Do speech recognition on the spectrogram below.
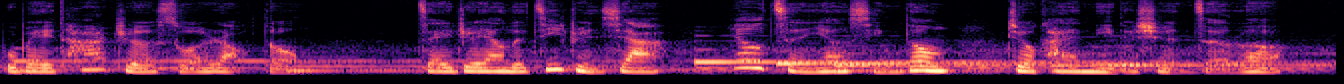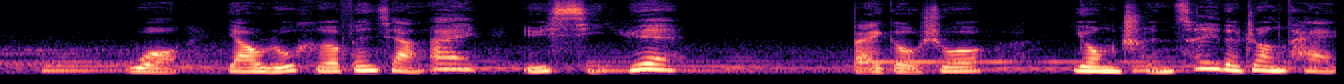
不被他者所扰动。在这样的基准下，要怎样行动，就看你的选择了。我要如何分享爱与喜悦？白狗说：“用纯粹的状态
